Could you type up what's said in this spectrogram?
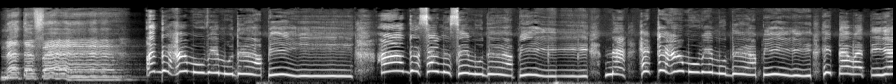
නැතැෆෑ අද හමුවේ මුද අපි? ආද සැනසේ මුද අපි? නෑ හෙට හමුවේ මුද අපි? හිතවතියේ.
